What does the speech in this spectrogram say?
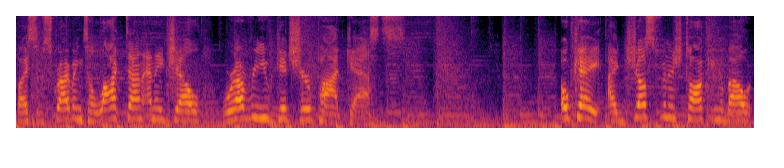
by subscribing to Locked On NHL wherever you get your podcasts. Okay, I just finished talking about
